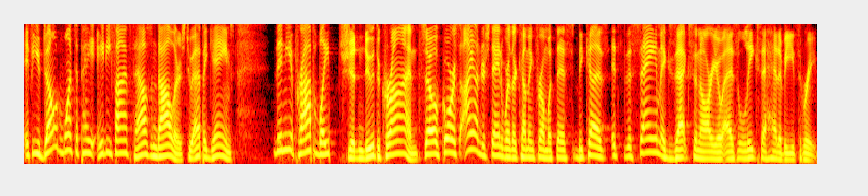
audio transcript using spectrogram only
If you don't want to pay $85,000 to Epic Games, then you probably shouldn't do the crime. So, of course, I understand where they're coming from with this because it's the same exact scenario as leaks ahead of E3.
